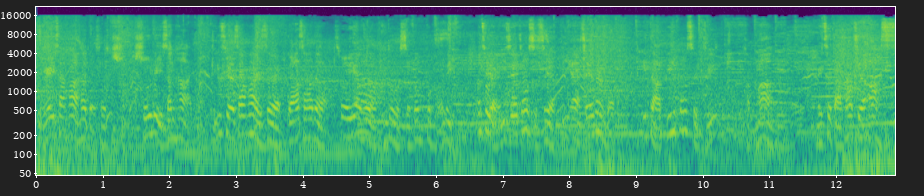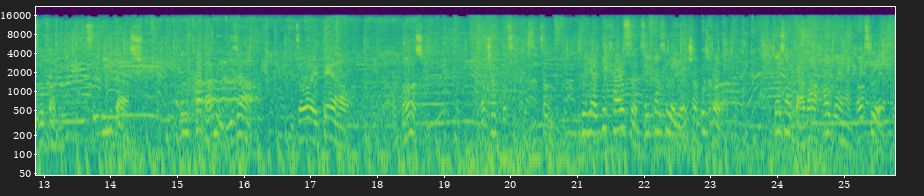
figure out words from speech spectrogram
体力伤害或者是输力伤害，引起的伤害是刮痧的，所以要这种难度十分不合理。而且有一些 BOSS 是有第二阶段的，你打第一 BOSS 已经很慢，每次打他只要二十分。是一的，但是他打你一下，你就会掉很多血，完全不是很正的。对呀，一开始几乎是完全不可能，就算打到后面很多次也是，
